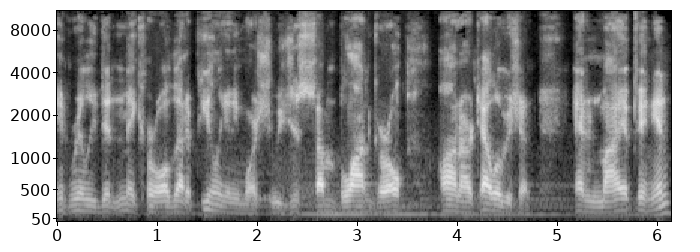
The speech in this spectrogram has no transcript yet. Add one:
it really didn't make her all that appealing anymore. She was just some blonde girl on our television. And in my opinion,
